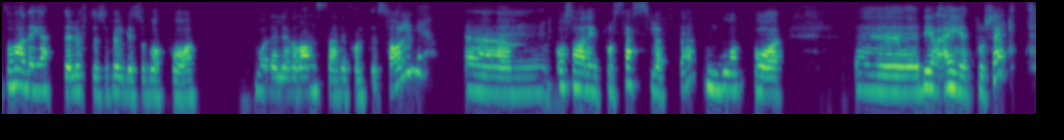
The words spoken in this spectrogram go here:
Så har jeg et løfte selvfølgelig som går på både leveranser i forhold til salg. Og så har jeg et prosessløfte som går på det å eie et prosjekt.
